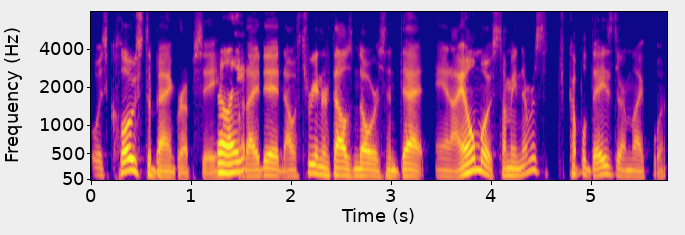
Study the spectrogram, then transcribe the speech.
was close to bankruptcy, Really? but I did. And I was three hundred thousand dollars in debt, and I almost. I mean, there was a couple days there. I'm like, what?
